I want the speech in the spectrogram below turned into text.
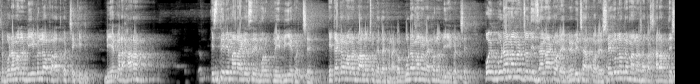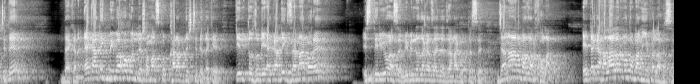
তো বুড়া মানুষ বিয়ে করলে অপরাধ করছে কি? বিয়ে করা হারাম। স্ত্রী মারা গেছে, মুরব্বী বিয়ে করছে। এটাকে মানুষ ভালো চোখে দেখে না, কারণ বুড়া মানুষ এখনও বিয়ে করছে। ওই বুড়া মানুষ যদি জানা করে বেবিচার করে, সেগুলোকে মানুষ এত খারাপ দৃষ্টিতে দেখে না। একাধিক বিবাহ করলে সমাজ খুব খারাপ দৃষ্টিতে দেখে। কিন্তু যদি একাধিক জানা করে, স্ত্রীও আছে, বিভিন্ন জায়গায় যায় যে জানা করতেছে। জানার বাজার খোলা। এটাকে হালালের মতো বানিয়ে ফেলা হয়েছে।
